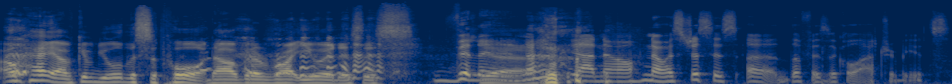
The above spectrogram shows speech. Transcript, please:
oh hey, I've given you all the support. Now I'm gonna write you in as this. villain. Yeah. Yeah. no, no, it's just his uh, the physical attributes.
